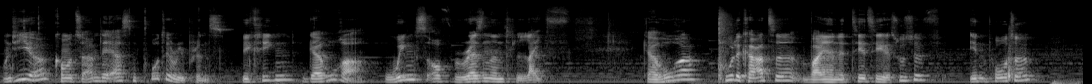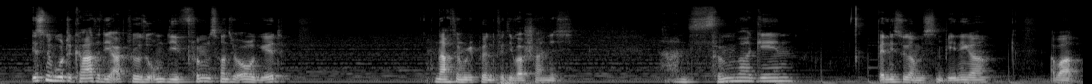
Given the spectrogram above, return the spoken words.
Und hier kommen wir zu einem der ersten Prote-Reprints. Wir kriegen Garura, Wings of Resonant Life. Garura, coole Karte, war ja eine TC Exclusive in Pote. Ist eine gute Karte, die aktuell so um die 25 Euro geht. Nach dem Reprint wird die wahrscheinlich ein Fünfer gehen. Wenn nicht sogar ein bisschen weniger. Aber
